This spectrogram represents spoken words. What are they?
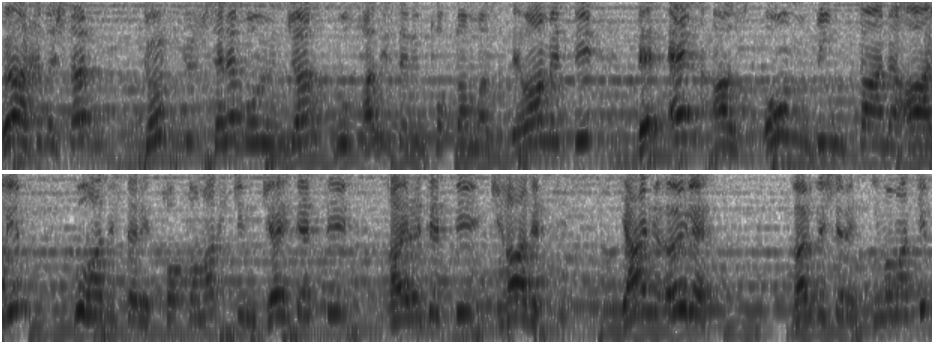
ve arkadaşlar 400 sene boyunca bu hadislerin toplanması devam etti ve en az 10 bin tane alim bu hadisleri toplamak için cehdetti, gayret etti, cihad etti. Yani öyle kardeşlerim İmam Hatip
